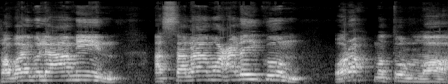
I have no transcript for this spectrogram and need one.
সবাই বলে আমিন। আসসালামু আলাইকুম ওরহমতুল্লাহ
